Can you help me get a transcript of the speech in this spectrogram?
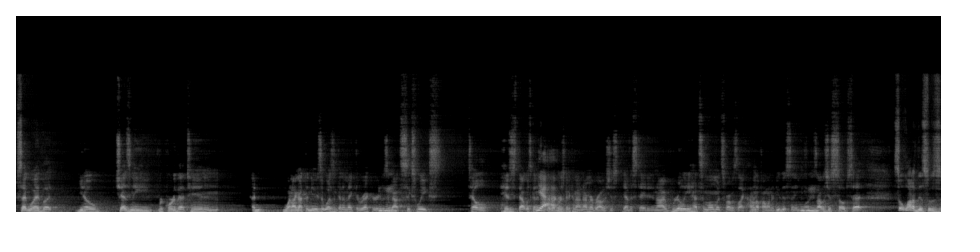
segue, but you know, Chesney recorded that tune, and, and when I got the news it wasn't going to make the record, it was about six weeks till his that was going to Yeah. the record was going to come out, and I remember I was just devastated, and I really had some moments where I was like, I don't know if I want to do this anymore because I was just so upset. So a lot of this was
